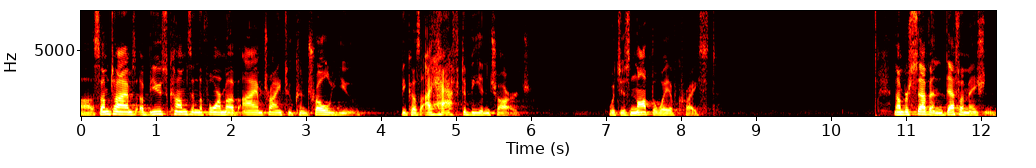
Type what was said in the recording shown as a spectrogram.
Uh, sometimes abuse comes in the form of I am trying to control you because I have to be in charge, which is not the way of Christ. Number seven, defamation.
